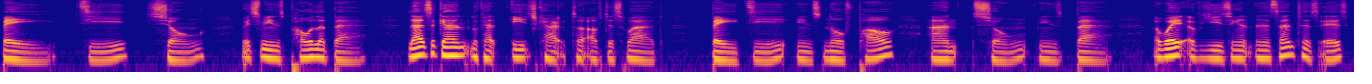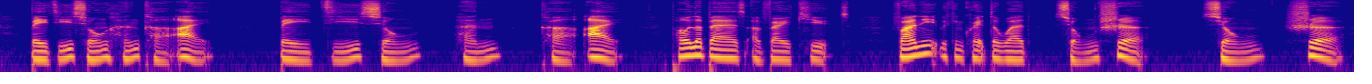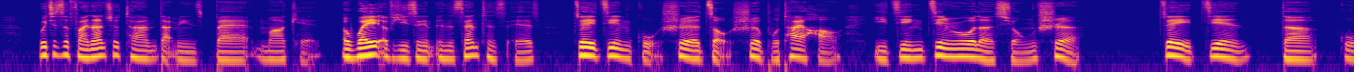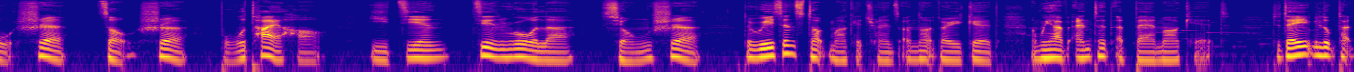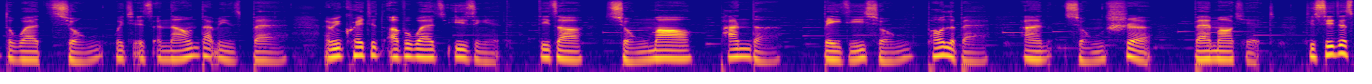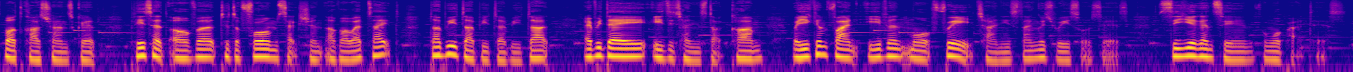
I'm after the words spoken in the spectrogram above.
北极熊, which means polar bear. Let's again look at each character of this word. 北极 means North Pole and 熊 means bear. A way of using it in a sentence is 北极熊很可爱。北极熊很可爱。Polar bears are very cute. Finally, we can create the word 熊市,熊市 which is a financial term that means bear market. A way of using it in a sentence is 最近股市走势不太好，已经进入了熊市。最近的股市走势不太好，已经进入了熊市。The recent stock market trends are not very good, and we have entered a bear market. Today we looked at the word xiong, which is a noun that means bear, and we created other words using it. These are xiong mao, panda, beiji xiong, polar bear, and xiong shi, bear market. To see this podcast transcript, please head over to the forum section of our website www.everydayeasychinese.com where you can find even more free Chinese language resources. See you again soon for more practice.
